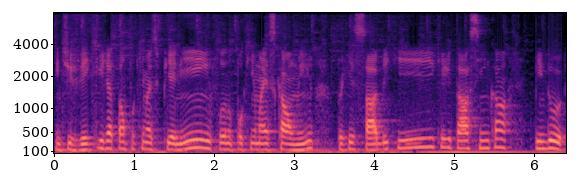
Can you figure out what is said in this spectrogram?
a gente vê que ele já está um pouquinho mais pianinho, falando um pouquinho mais calminho, porque sabe que, que ele está assim, vindo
